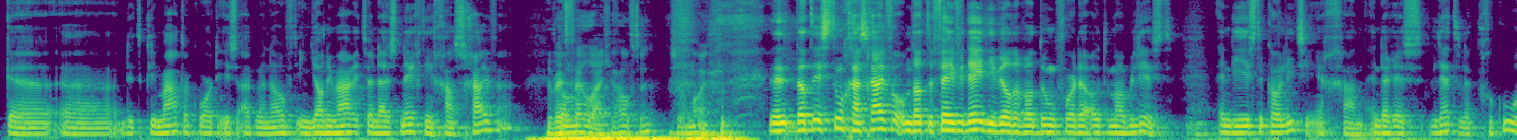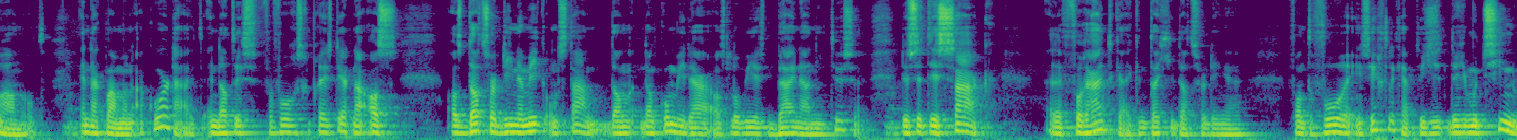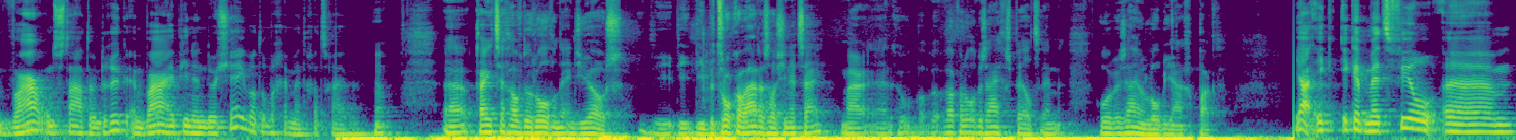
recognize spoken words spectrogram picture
dit klimaatakkoord is uit mijn hoofd in januari 2019 gaan schuiven. Je weet veel uit je hoofd, hè? Dat is wel mooi. Dat is toen gaan schuiven omdat de VVD die wilde wat doen voor de automobilist. En die is de coalitie ingegaan. En daar is letterlijk gekoelhandeld. En daar kwam een akkoord uit. En dat is vervolgens gepresenteerd. Nou, als, als dat soort dynamiek ontstaan, dan, dan kom je daar als lobbyist bijna niet tussen. Dus het is zaak uh, vooruitkijkend dat je dat soort dingen van tevoren inzichtelijk hebt. Dus je, dus je moet zien waar ontstaat er druk en waar heb je een dossier wat op een gegeven moment gaat schrijven. Ja. Uh, kan je iets zeggen over de rol van de NGO's? Die, die, die betrokken waren, zoals je net zei. Maar uh, welke rol hebben zij gespeeld en hoe hebben zij hun lobby aangepakt? Ja, ik, ik heb met veel um,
